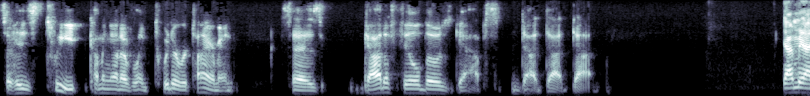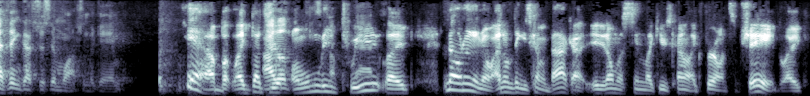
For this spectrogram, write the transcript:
So his tweet coming out of like Twitter retirement says, "Gotta fill those gaps." Dot dot dot. I mean, I think that's just him watching the game. Yeah, but like that's I your don't think he's only tweet. Like, no, no, no, no. I don't think he's coming back. I, it almost seemed like he was kind of like throwing some shade. Like,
